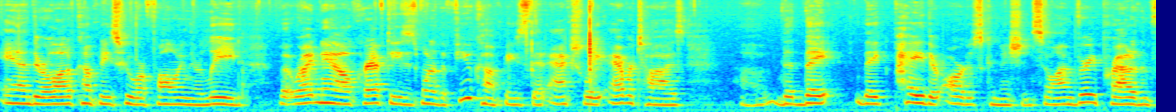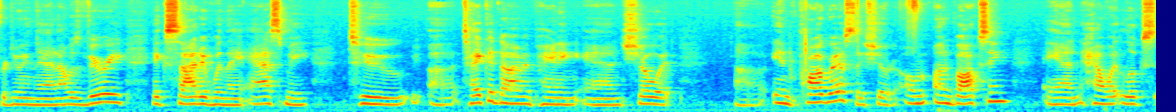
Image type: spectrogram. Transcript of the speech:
And there are a lot of companies who are following their lead. But right now, Craft-Ease is one of the few companies that actually advertise uh, that they they pay their artist commission. So I'm very proud of them for doing that. And I was very excited when they asked me to uh, take a diamond painting and show it uh, in progress. They showed um, unboxing and how it looks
